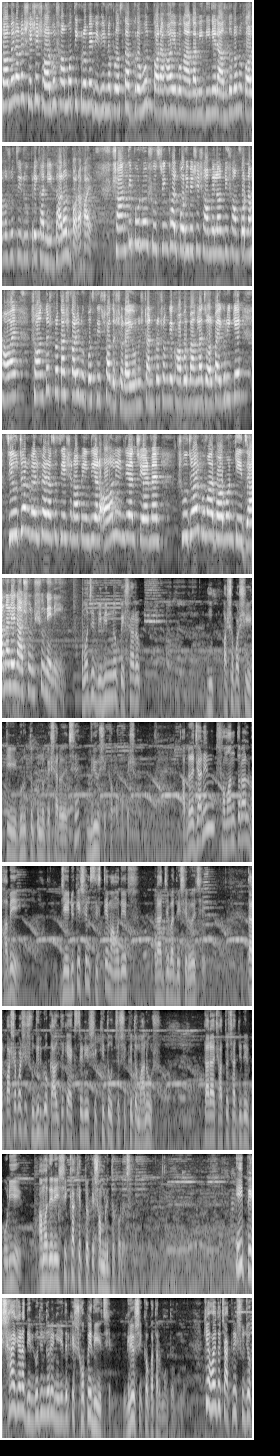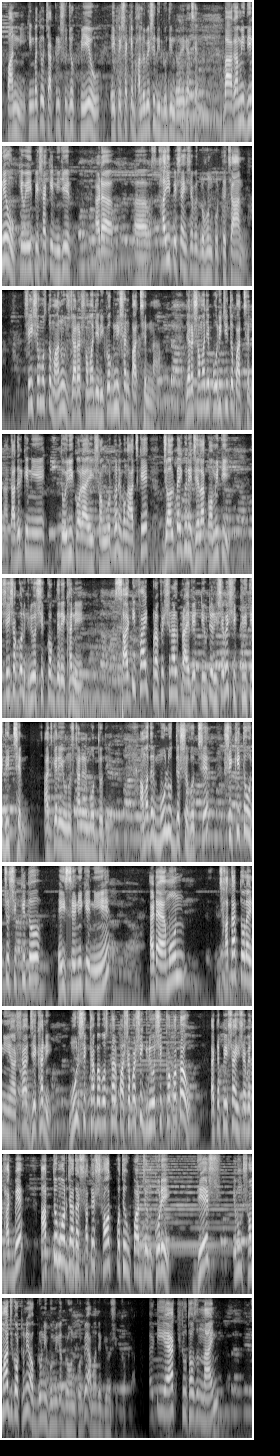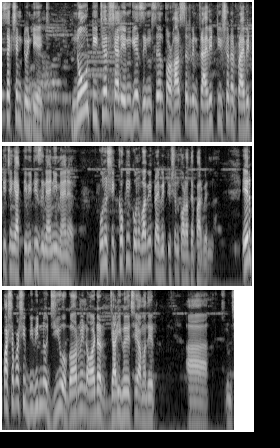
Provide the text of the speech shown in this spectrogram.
সম্মেলনের শেষে সর্বসম্মতিক্রমে বিভিন্ন প্রস্তাব গ্রহণ করা হয় এবং আগামী দিনের আন্দোলন ও কর্মসূচির রূপরেখা নির্ধারণ করা হয়। শান্তিপূর্ণ সুশৃঙ্খল পরিবেশে সম্মেলনটি সম্পন্ন হওয়ায় সন্তোষ প্রকাশ করেন উপস্থিত সদস্যরা। এই অনুষ্ঠান প্রসঙ্গে খবর বাংলা জলপাইগুড়িকে টিউটার ওয়েলফেয়ার অ্যাসোসিয়েশন অফ ইন্ডিয়ার all Indian chairman Sujay Kumar Barman কি জানালেন? আসুন শুনে নিই। সমাজে বিভিন্ন পেশার পাশাপাশি একটি গুরুত্বপূর্ণ পেশা রয়েছে, গৃহশিক্ষকতা পেশা। আপনারা জানেন, সমান্তরালভাবে যে এডুকেশন সিস্টেম আমাদের রাজ্যে বা দেশে রয়েছে, তার পাশাপাশি সুদীর্ঘ কাল থেকে এক শ্রেণির শিক্ষিত, উচ্চশিক্ষিত মানুষ, তারা ছাত্রছাত্রীদের পড়িয়ে আমাদের এই শিক্ষাক্ষেত্রকে সমৃদ্ধ করেছে। এই পেশায় যারা দীর্ঘদিন ধরে নিজেদেরকে সঁপে দিয়েছে গৃহশিক্ষকতার মধ্য দিয়ে, কেউ হয়তো চাকরির সুযোগ পাননি কিংবা কেউ চাকরির সুযোগ পেয়েও এই পেশাকে ভালোবেসে দীর্ঘদিন রয়ে গেছেন বা আগামী দিনেও কেউ এই পেশাকে নিজের একটা স্থায়ী পেশা হিসেবে গ্রহণ করতে চান। সেই সমস্ত মানুষ যারা সমাজে রিকগনিশন পাচ্ছেন না, যারা সমাজে পরিচিত পাচ্ছেন না, তাদেরকে নিয়ে তৈরি করা এই সংগঠন এবং আজকে জলপাইগুড়ি জেলা কমিটি সেই সকল গৃহশিক্ষকদের এখানে সার্টিফাইড প্রফেশনাল প্রাইভেট টিউটর হিসেবে স্বীকৃতি দিচ্ছেন আজকের এই অনুষ্ঠানের মধ্য দিয়ে। আমাদের মূল উদ্দেশ্য হচ্ছে শিক্ষিত, উচ্চশিক্ষিত এই শ্রেণীকে নিয়ে একটা এমন ছাতার তলায় নিয়ে আসা যেখানে মূল শিক্ষা ব্যবস্থার পাশাপাশি গৃহশিক্ষকতাও একটা পেশা হিসেবে থাকবে, আত্মমর্যাদার সাথে সৎ পথে উপার্জন করে দেশ এবং সমাজ গঠনে অগ্রণী ভূমিকা গ্রহণ করবে আমাদের গৃহশিক্ষকরা। Thirty act two thousand nine section twenty eight no teacher shall engage himself or herself in private tuition or private teaching activities in any manner কোনো শিক্ষকই কোনোভাবেই প্রাইভেট টিউশন করাতে পারবেন না। এর পাশাপাশি বিভিন্ন জিও গভর্নমেন্ট অর্ডার জারি হয়েছে আমাদের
